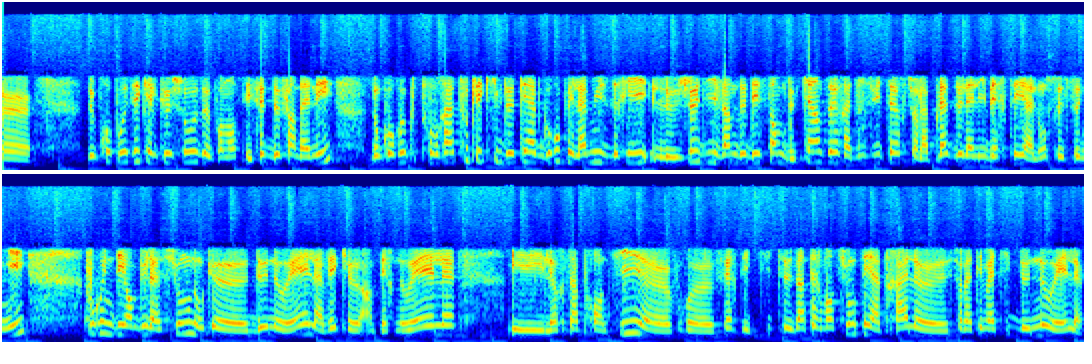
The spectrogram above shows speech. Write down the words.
euh, de proposer quelque chose pendant ces fêtes de fin d'année. Donc on retrouvera toute l'équipe de théâtre groupe et la muserie le jeudi 22 décembre de 15h à 18h sur la place de la Liberté à Lons-le-Saunier pour une déambulation donc euh, de Noël avec euh, un Père Noël et leurs apprentis euh, pour faire des petites interventions théâtrales sur la thématique de Noël.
